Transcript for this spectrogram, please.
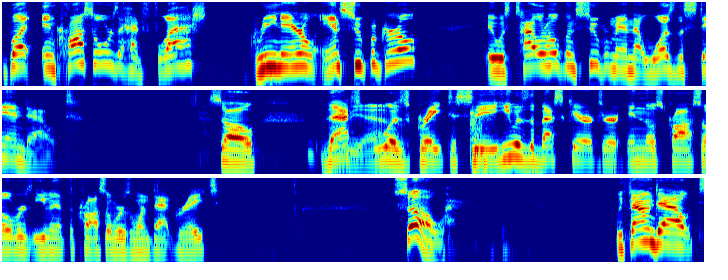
but in crossovers that had Flash, Green Arrow, and Supergirl, it was Tyler Hoechlin's Superman that was the standout. So that oh, yeah. was great to see. He was the best character in those crossovers, even if the crossovers weren't that great. So we found out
